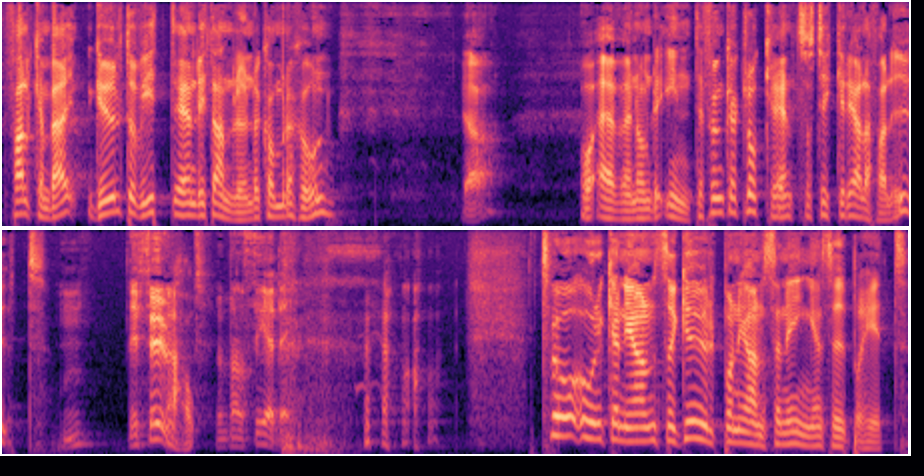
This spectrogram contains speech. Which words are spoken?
Falkenberg, gult och vitt är en lite annorlunda kombination. Ja. Och även om det inte funkar klockrent så sticker det i alla fall ut. Mm. Det är fult, Jaha. men man ser det. Två olika nyanser gult på nyansen är ingen superhit.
